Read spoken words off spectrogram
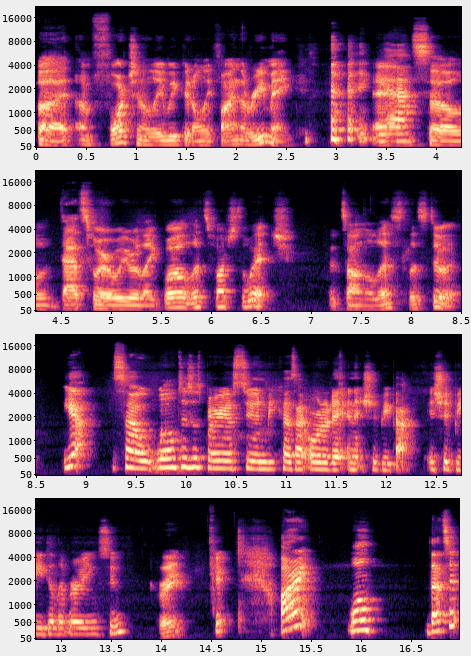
but unfortunately we could only find the remake. yeah. And so that's where we were like, well, let's watch The Witch. It's on the list. Let's do it. Yeah. So we'll do Suspiria soon because I ordered it and it should be back. It should be delivering soon. Great. Okay. All right. Well, that's it.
